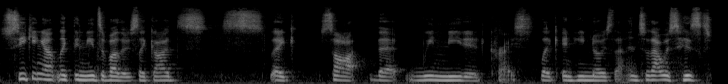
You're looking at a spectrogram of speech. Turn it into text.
seeking out like the needs of others. Like, God's like sought that we needed Christ. Like, and he knows that. And so that was his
